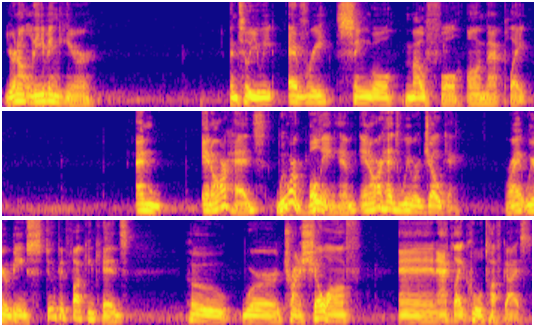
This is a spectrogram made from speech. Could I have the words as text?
You're not leaving here until you eat every single mouthful on that plate. And in our heads, we weren't bullying him. In our heads, we were joking, right? We were being stupid fucking kids who were trying to show off and act like cool, tough guys,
